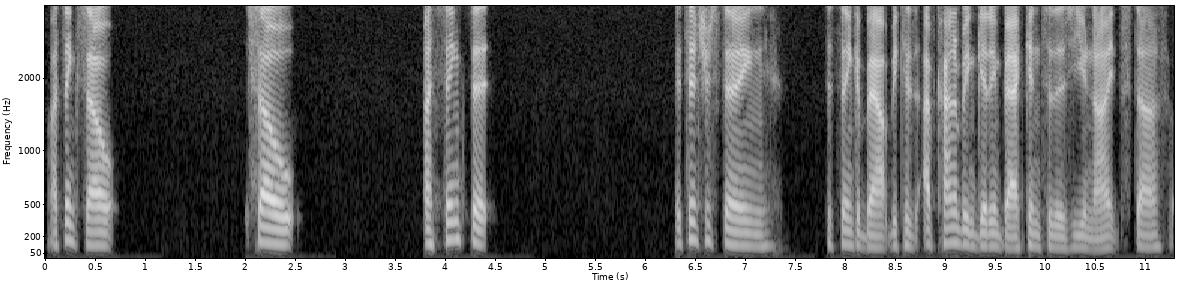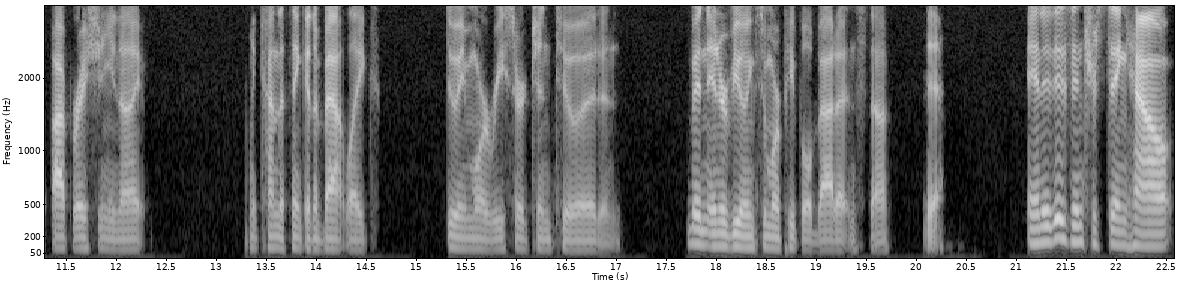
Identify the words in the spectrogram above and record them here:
I think so. So I think that it's interesting to think about because I've kind of been getting back into this Unite stuff, Operation Unite. and kind of thinking about like doing more research into it and been interviewing some more people about it and stuff. Yeah. And it is interesting how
